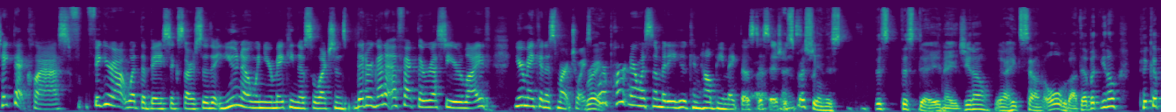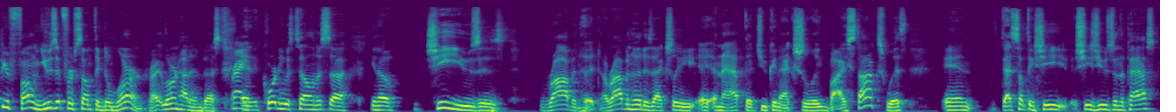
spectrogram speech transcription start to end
take that class, f- figure out what the basics are so that you know when you're making those selections that are going to affect the rest of your life, you're making a smart choice. Right. Or partner with somebody who can help you make those decisions. especially in this this this day and age. You know, I hate to sound old about that, but you know, pick up your phone, use it for something to learn, right? Learn how to invest. Right. And Courtney was telling us, uh, you know, she uses Robinhood. Now, Robinhood is actually an app that you can actually buy stocks with, and that's something she she's used in the past.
